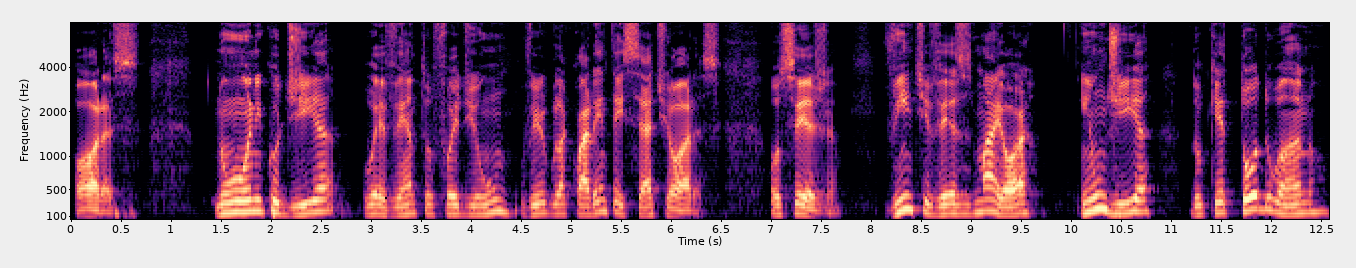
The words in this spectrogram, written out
horas. No único dia, o evento foi de 1,47 horas, ou seja, 20 vezes maior em um dia do que todo ano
